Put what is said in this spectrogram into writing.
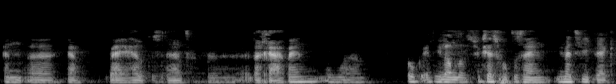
En ja, wij helpen ze daar, daar graag bij om ook in die landen succesvol te zijn met feedback.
